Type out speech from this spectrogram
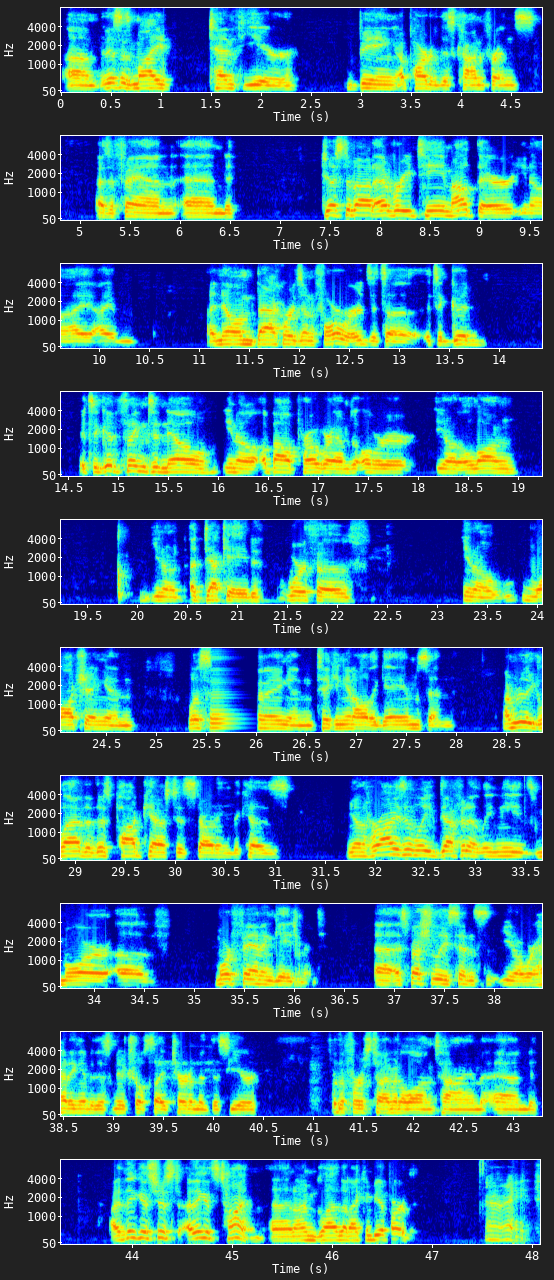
Um, this is my tenth year being a part of this conference as a fan, and just about every team out there, you know, I, I'm I know them backwards and forwards. It's a it's a good it's a good thing to know, you know, about programs over, you know, a long you know, a decade worth of you know, watching and listening and taking in all the games and I'm really glad that this podcast is starting because you know, the Horizon League definitely needs more of more fan engagement. Uh, especially since you know we're heading into this neutral site tournament this year for the first time in a long time, and I think it's just I think it's time, and I'm glad that I can be a part of it. All right,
